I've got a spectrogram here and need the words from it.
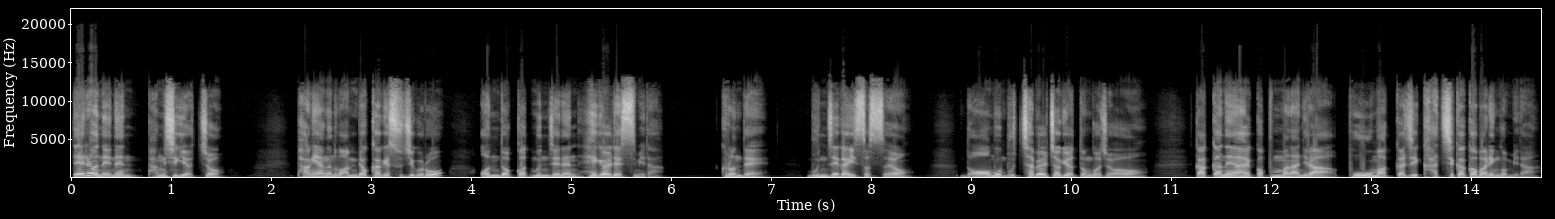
때려내는 방식이었죠. 방향은 완벽하게 수직으로 언더컷 문제는 해결됐습니다. 그런데 문제가 있었어요. 너무 무차별적이었던 거죠. 깎아내야 할 것뿐만 아니라 보호막까지 같이 깎아버린 겁니다.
